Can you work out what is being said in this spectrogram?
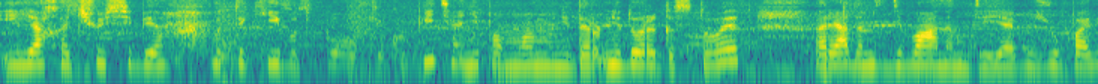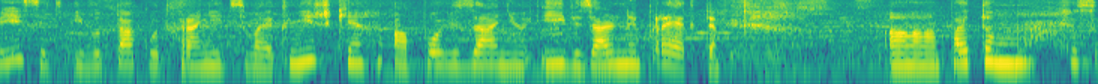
И я хочу себе вот такие вот полки купить. Они, по-моему, недорого стоят. Рядом с диваном, где я вяжу повесить. И вот так вот хранить свои книжки а, по вязанию и вязальные проекты. А, поэтому сейчас,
